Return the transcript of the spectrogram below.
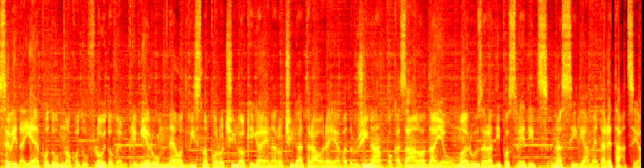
Seveda je, podobno kot v Floydovem primeru, neodvisno poročilo, ki ga je naročila Traorejeva družina, pokazalo, da je umrl zaradi posledic nasilja med aretacijo.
